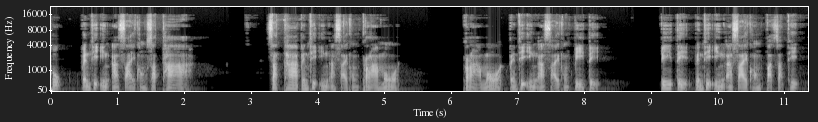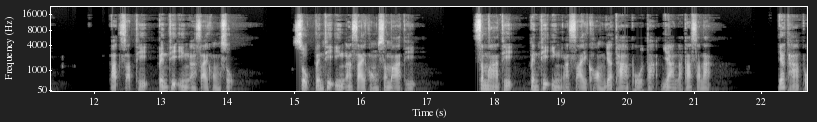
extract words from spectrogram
ทุกข์เป็นที่อิงอาศัยของศรัทธา ศรัทธาเป็นที่อิงอาศัยของปราโมทปราโมทเป็นที่อิงอาศัยของปีติ ปีติเป็นที่อิงอาศัยของปัสสัทธิ ปัสสัทธิเป็นที่อิงอาศัยของสุข สุขเป็นที่อิงอาศัยของสมาธิ สมาธิเป็นที่อิงอาศัยของยถาภูตะญาณทัศนะยถาภู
